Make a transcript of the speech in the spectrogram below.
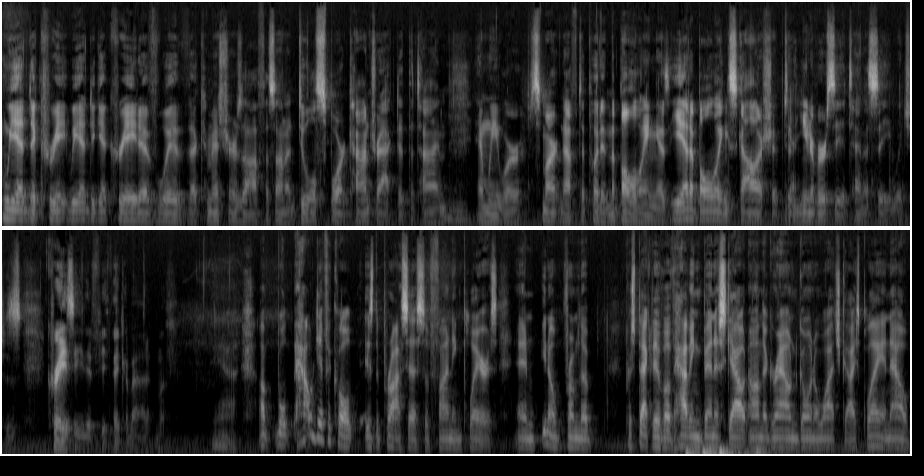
we had to create, we had to get creative with the commissioner's office on a dual sport contract at the time, mm-hmm. and we were smart enough to put in the bowling as he had a bowling scholarship to yeah. the University of Tennessee, which is crazy if you think about it. Yeah. Um, well, how difficult is the process of finding players? And you know, from the perspective of having been a scout on the ground, going to watch guys play, and now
